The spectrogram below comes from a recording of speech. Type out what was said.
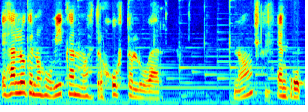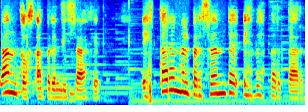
es algo que nos ubica en nuestro justo lugar, ¿no? Entre tantos aprendizajes. Estar en el presente es despertar,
